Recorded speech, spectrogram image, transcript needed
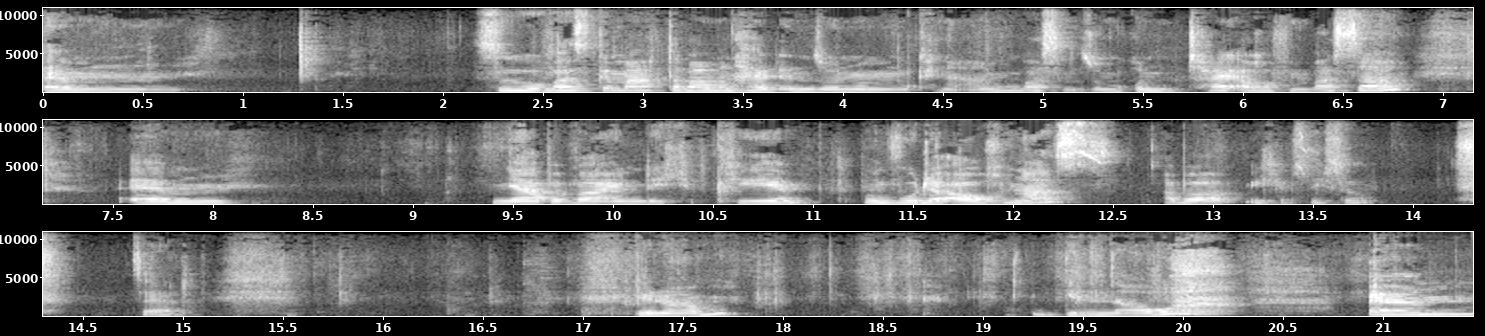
ähm, so was gemacht. Da war man halt in so einem, keine Ahnung was, in so einem runden Teil, auch auf dem Wasser. Ähm, ja, aber war eigentlich okay. Man wurde auch nass, aber ich jetzt nicht so. Sad. Genau. Genau. Ähm,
